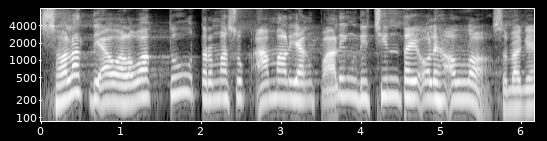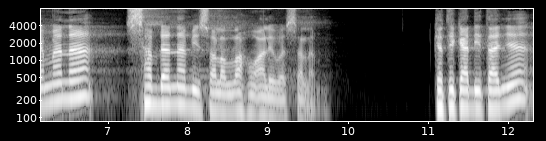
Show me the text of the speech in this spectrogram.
Salat di awal waktu termasuk amal yang paling dicintai oleh Allah sebagaimana sabda Nabi Shallallahu alaihi wasallam. Ketika ditanya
